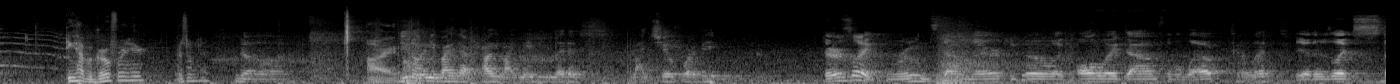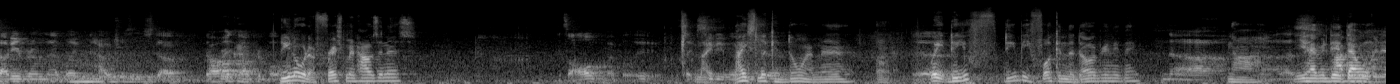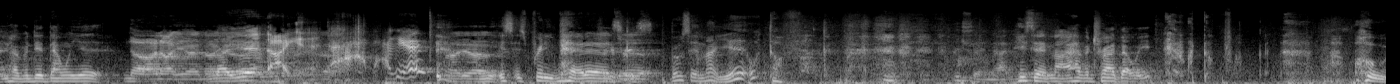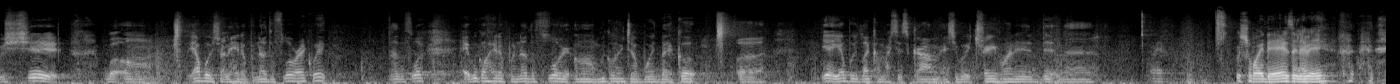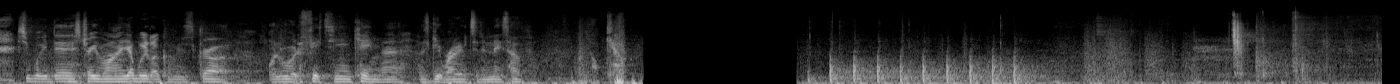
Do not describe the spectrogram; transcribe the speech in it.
do you have a girlfriend here or something? No. All right. Do you know anybody that probably like maybe let us like chill for a bit? There's like rooms down there if you go like all the way down to the left. To the left. Yeah, there's like study room that have like couches and stuff. They're Oh, pretty okay. comfortable. Do you know what a freshman housing is? It's all of them, I believe. It's like Like, CD1 nice shit. looking dorm, man. Oh. Yeah. Wait, do you f- do you be fucking the dog or anything? Nah. Nah, that's- you haven't did I've that one. doing. You haven't did that one yet. No, not yet. Not, Not yet. yet. Not yet. Ah, not yet. Not I yet. mean, it's it's pretty badass. Yeah. 'cause Bro said not yet. What the fuck? He said not. He said nah. I haven't tried that yet. what the fuck? Oh shit. But um, y'all boys trying to hit up another floor right quick. Another floor. Hey, we gonna hit up another floor. Um, we gonna hit y'all boys back up. Uh, yeah, y'all boys like how my subscribe, man. She boy Treyvon in a bit, man. Which way there isn't it? She boy Dash, Treyvon, y'all boy like how subscribe. On the road to 15k, man. Let's get right into the next house. No cap.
